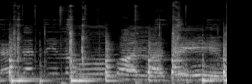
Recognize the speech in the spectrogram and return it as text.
జగతిలో పల దేవుడవు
